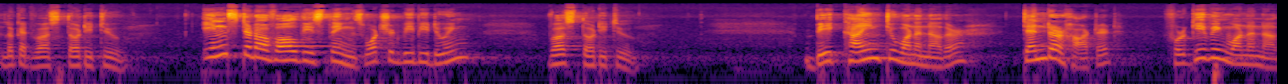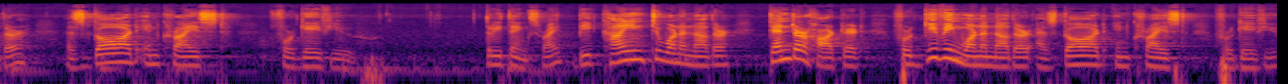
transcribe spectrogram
look at verse 32. Instead of all these things, what should we be doing? Verse 32 Be kind to one another, tender hearted, forgiving one another, as God in Christ forgave you. Three things, right? Be kind to one another, tender hearted, forgiving one another, as God in Christ forgave you.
